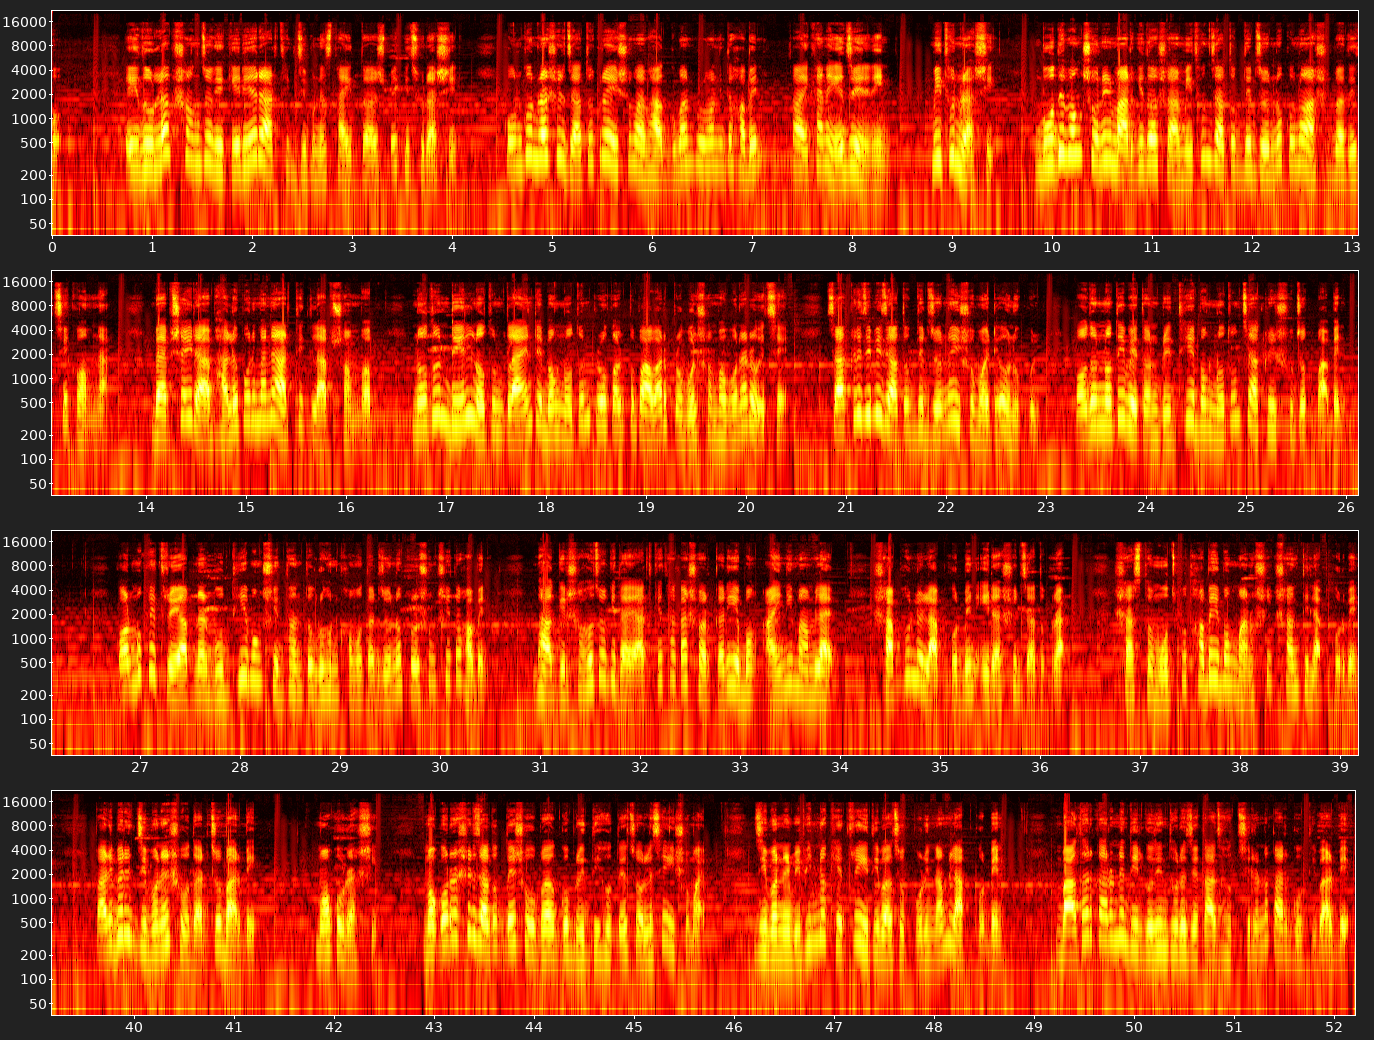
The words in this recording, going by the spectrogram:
এই দুর্লভ সংযোগে কেরিয়ার আর্থিক জীবনে স্থায়িত্ব আসবে কিছু রাশির। কোন কোন রাশির জাতকরা এই সময় ভাগ্যবান প্রমাণিত হবেন, তা এখানে জেনে নিন। মিথুন রাশি। বুধ এবং শনির মার্গী দশা মিথুন জাতকদের জন্য কোনো আশীর্বাদের চেয়ে কম না। ব্যবসায়ীরা ভালো পরিমাণে আর্থিক লাভ সম্ভব। নতুন ডিল, নতুন ক্লায়েন্ট এবং নতুন প্রকল্প পাওয়ার প্রবল সম্ভাবনা রয়েছে। চাকরিজীবী জাতকদের জন্য এই সময়টি অনুকূল। পদোন্নতি, বেতন বৃদ্ধি এবং নতুন চাকরির সুযোগ পাবেন। কর্মক্ষেত্রে আপনার বুদ্ধি এবং সিদ্ধান্ত গ্রহণ ক্ষমতার জন্য প্রশংসিত হবেন। ভাগ্যের সহযোগিতায় আটকে থাকা সরকারি এবং আইনি মামলায় সাফল্য লাভ করবেন এই রাশির জাতকরা। স্বাস্থ্য মজবুত হবে এবং মানসিক শান্তি লাভ করবেন। পারিবারিক জীবনে সৌদার্য বাড়বে। মকর রাশি। মকর রাশির জাতকদের সৌভাগ্য বৃদ্ধি হতে চলেছে এই সময়। জীবনের বিভিন্ন ক্ষেত্রে ইতিবাচক পরিণাম লাভ করবেন। বাধার কারণে দীর্ঘদিন ধরে যে কাজ হচ্ছিল না, তার গতি বাড়বে।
